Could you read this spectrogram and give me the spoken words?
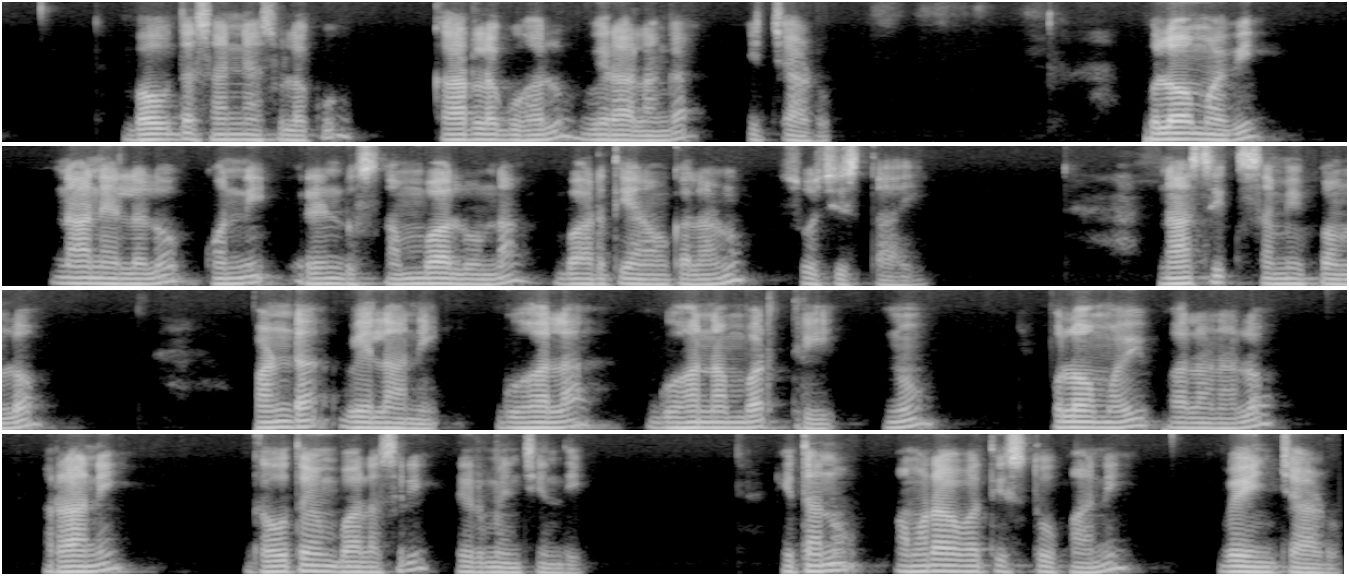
బౌద్ధ సన్యాసులకు కార్ల గుహలు విరాళంగా ఇచ్చాడు. పులోమవి నాణేలలో కొన్ని రెండు స్తంభాలు ఉన్న భారతీయ నౌకలను సూచిస్తాయి. నాసిక్ సమీపంలో పండవేలాని గుహల గుహ నంబర్ త్రీను పులోమవి పాలనలో రాణి గౌతమి బాలశ్రీ నిర్మించింది. ఇతను అమరావతి స్తూపాన్ని వేయించాడు.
